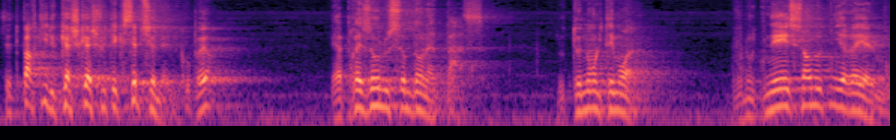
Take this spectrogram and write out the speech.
Cette partie de cache-cache fut exceptionnelle, Cooper. Et à présent, nous sommes dans l'impasse. Nous tenons le témoin. Vous nous tenez sans nous tenir réellement.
